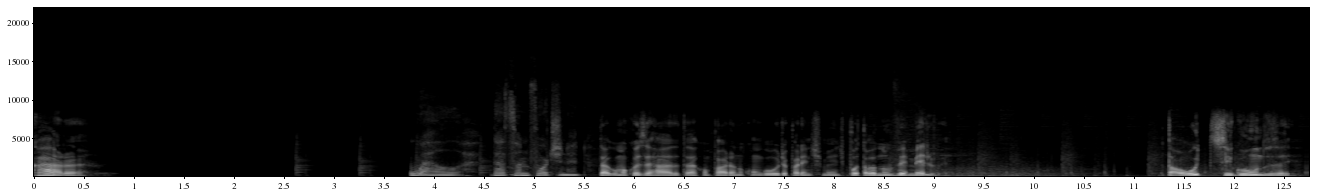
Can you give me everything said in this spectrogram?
Cara. Well, that's unfortunate. Tá alguma coisa errada, tá comparando com Gold aparentemente. Pô, tava no vermelho, velho. Tá 8 segundos, velho.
